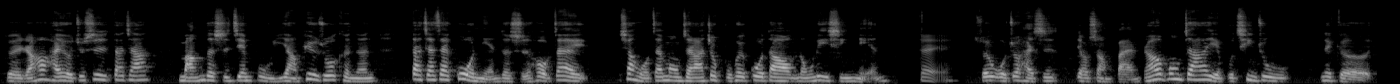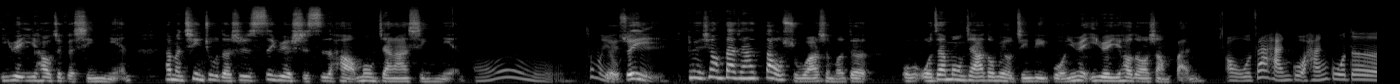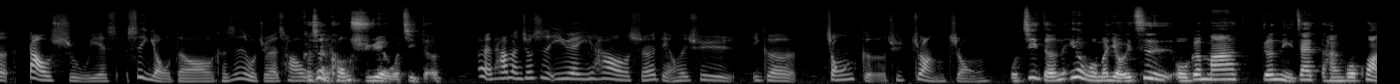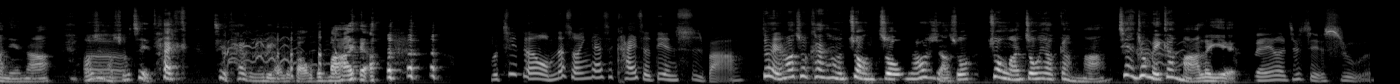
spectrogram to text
对，然后还有就是大家忙的时间不一样，譬如说，可能大家在过年的时候，在像我在孟加拉就不会过到农历新年，对，所以我就还是要上班。然后孟加拉也不庆祝那个一月一号这个新年，他们庆祝的是四月十四号孟加拉新年。哦，这么有所以对，像大家倒数啊什么的，我我在孟加拉都没有经历过，因为一月一号都要上班。哦，我在韩国，韩国的倒数也是是有的哦，可是我觉得超，可是很空虚耶，我记得。对他们就是一月一号十二点会去一个钟阁去撞钟。我记得，因为我们有一次我跟妈跟你在韩国跨年啊，然后就想说这也太这也太无聊了吧，我的妈呀！我记得我们那时候应该是开着电视吧？对，然后就看他们撞钟，然后就想说撞完钟要干嘛？竟然就没干嘛了耶，没了就结束了。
